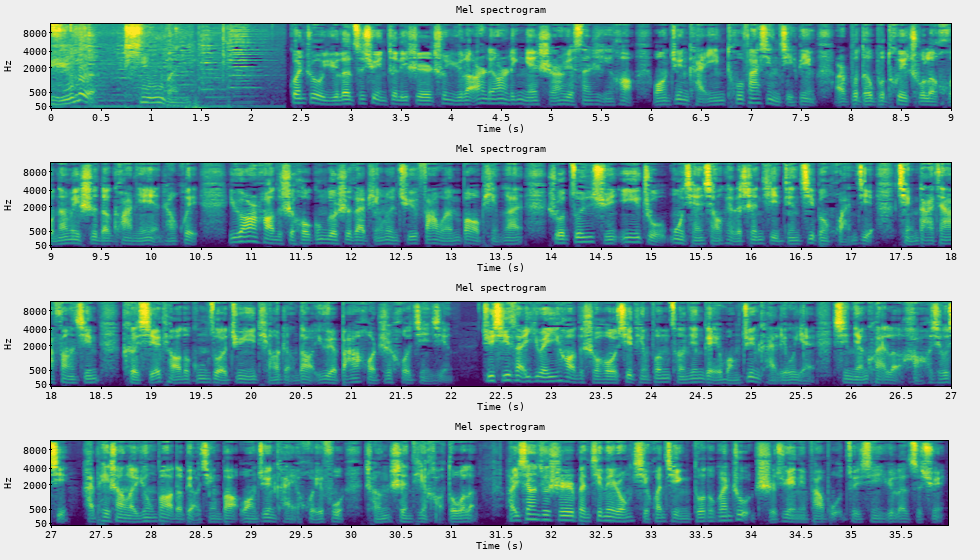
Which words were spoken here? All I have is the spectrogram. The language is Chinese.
娱乐听闻。关注娱乐资讯，这里是春娱乐。二零二零年十二月三十一号，王俊凯因突发性疾病而不得不退出了湖南卫视的跨年演唱会。一月二号的时候，工作室在评论区发文报平安，说遵循医嘱，目前小凯的身体已经基本缓解，请大家放心，可协调的工作均已调整到一月八号之后进行。据悉，在一月一号的时候，谢霆锋曾经给王俊凯留言“新年快乐，好好休息”，还配上了拥抱的表情包。王俊凯也回复称身体好多了。好，以上就是本期内容，喜欢请多多关注，持续为您发布最新娱乐资讯。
